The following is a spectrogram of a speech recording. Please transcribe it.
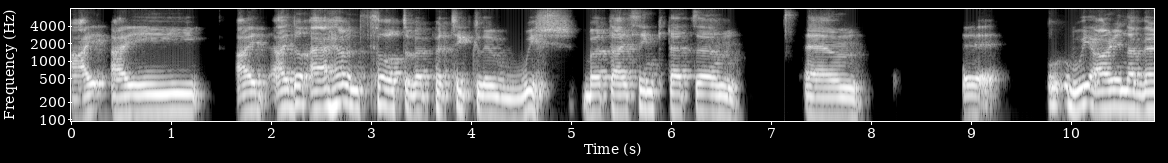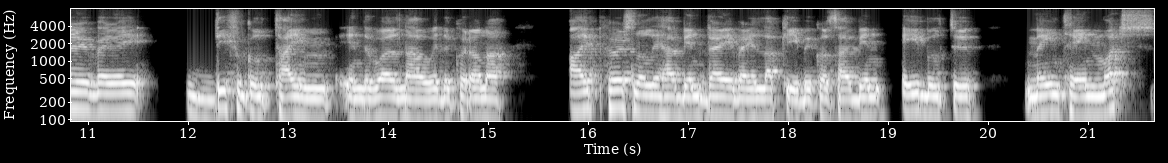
I I I I don't I haven't thought of a particular wish, but I think that um, um, uh, we are in a very very difficult time in the world now with the corona. I personally have been very very lucky because I've been able to maintain much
